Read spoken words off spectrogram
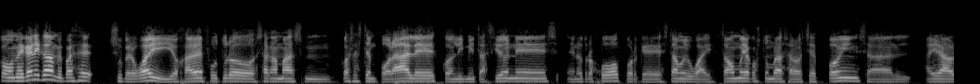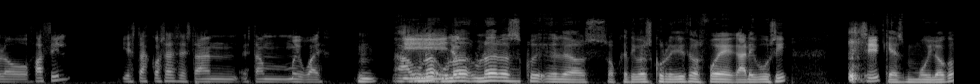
Como mecánica me parece súper guay y ojalá en el futuro se hagan más mm, cosas temporales, con limitaciones en otros juegos, porque está muy guay. Estamos muy acostumbrados a los checkpoints, al, a ir a lo fácil, y estas cosas están, están muy guays. Mm. Ah, uno, yo- uno- uno de los, de los objetivos escurridizos fue Gary Busey, Sí, que es muy loco.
